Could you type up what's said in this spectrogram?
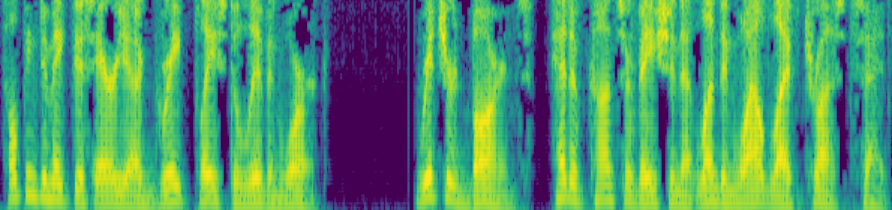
helping to make this area a great place to live and work. Richard Barnes, head of conservation at London Wildlife Trust said,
